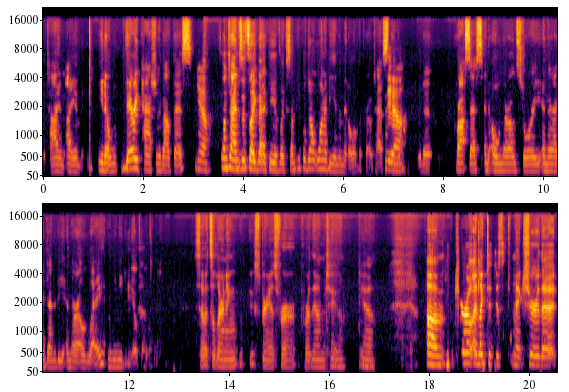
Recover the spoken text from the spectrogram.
the time. I am, you know, very passionate about this. Yeah. Sometimes it's like that key of like some people don't want to be in the middle of the protest. Yeah. To process and own their own story and their identity in their own way. And we need to be okay with it. So it's a learning experience for for them too. Yeah. Mm-hmm. Um, Carol, I'd like to just make sure that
